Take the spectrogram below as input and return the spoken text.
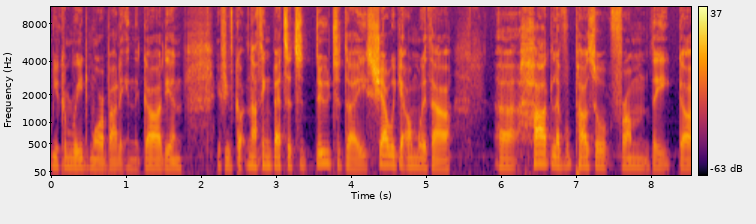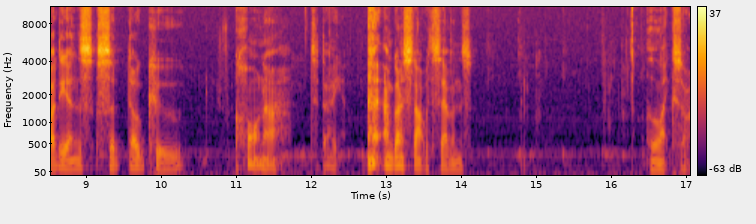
You can read more about it in The Guardian. If you've got nothing better to do today, shall we get on with our uh, hard level puzzle from The Guardian's Sudoku corner today? I'm going to start with sevens. Like so.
